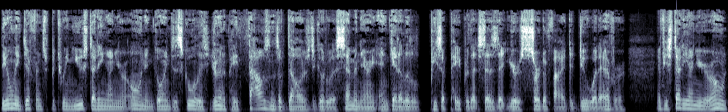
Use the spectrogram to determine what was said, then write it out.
The only difference between you studying on your own and going to school is you're going to pay thousands of dollars to go to a seminary and get a little piece of paper that says that you're certified to do whatever. If you study on your own,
